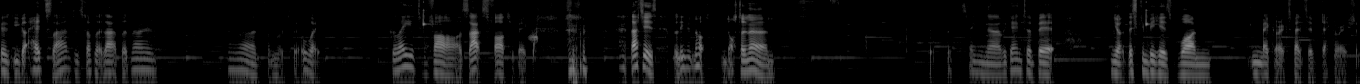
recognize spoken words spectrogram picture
Because you got head slabs and stuff like that, but no, no urn from the looks of it. Oh, wait. Glazed vase. That's far too big. that is, believe it not, not an urn. Thing, uh, we're getting to a bit, you know, this can be his one mega expensive decoration.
